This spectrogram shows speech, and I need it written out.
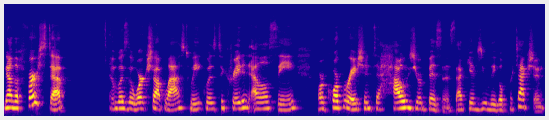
Now, the first step was the workshop last week was to create an LLC or corporation to house your business. That gives you legal protection.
